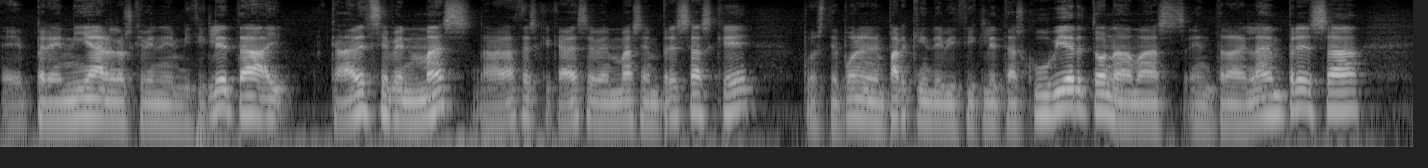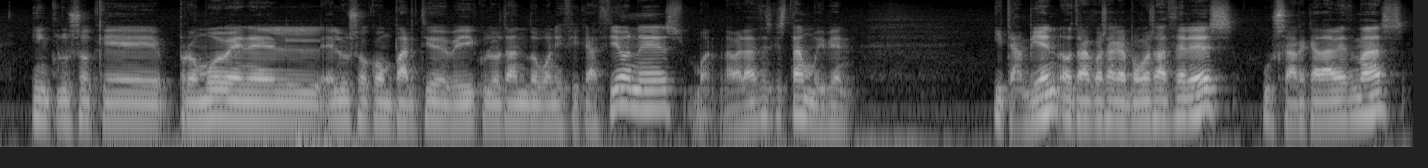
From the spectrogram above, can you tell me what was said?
eh, premiar a los que vienen en bicicleta. Hay, cada vez se ven más, la verdad es que cada vez se ven más empresas que pues te ponen en parking de bicicletas cubierto, nada más entrar en la empresa, incluso que promueven el, uso compartido de vehículos dando bonificaciones. Bueno, la verdad es que está muy bien. Y también otra cosa que podemos hacer es usar cada vez más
